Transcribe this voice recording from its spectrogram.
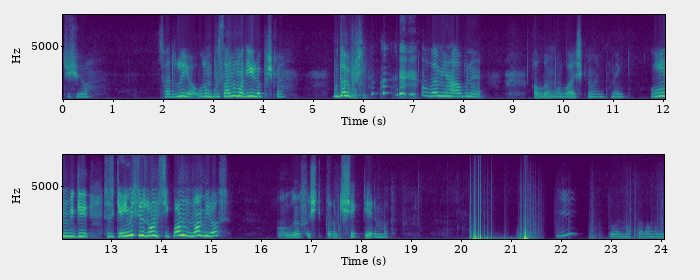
düşüyor. Sarılıyor. Oğlum bu sarılma değil öpüşme. Bu da öpüşme. Allah'ım ya bu ne? Allah'ım Allah aşkına bu ne? Oğlum bir gay. Siz gay misiniz oğlum? Sikbarın lan biraz. Allah'ım sıçtıklarım. Çiçekleyelim bak. İyi. Döverim hatta ben bunu.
